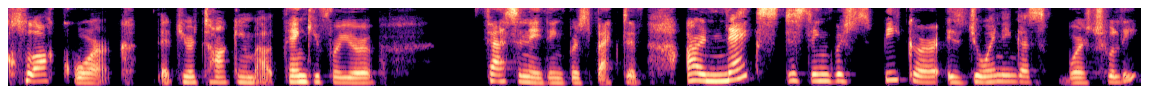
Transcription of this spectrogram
clockwork that you're talking about. Thank you for your fascinating perspective. Our next distinguished speaker is joining us virtually.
